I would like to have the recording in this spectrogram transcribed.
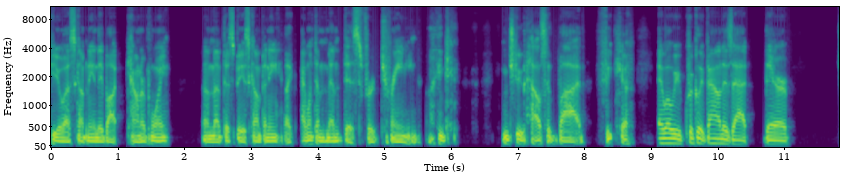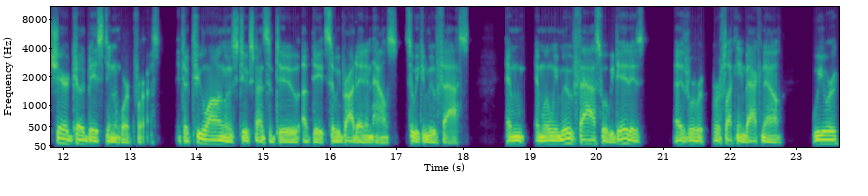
pos company and they bought counterpoint a memphis based company. Like i went to memphis for training like in 2005 and what we quickly found is that their shared code base didn't work for us. It took too long. It was too expensive to update. So we brought it in house so we can move fast. And, and when we moved fast, what we did is, as we're reflecting back now, we were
